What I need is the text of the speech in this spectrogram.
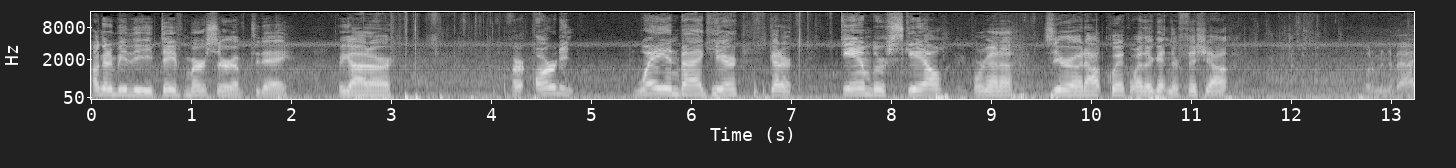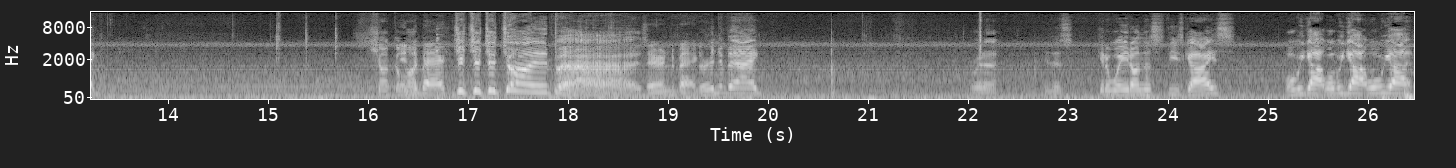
I'm gonna be the Dave Mercer of today. We got our our ardent weigh-in bag here. Got our gambler scale. We're gonna zero it out quick while they're getting their fish out. Put them in the bag. Chunk them In up. the bag. Giant bass. They're in the bag. They're in the bag. We're gonna get this, get a weight on this these guys. What we got? What we got? What we got?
